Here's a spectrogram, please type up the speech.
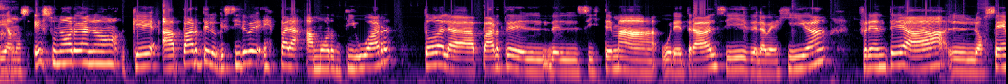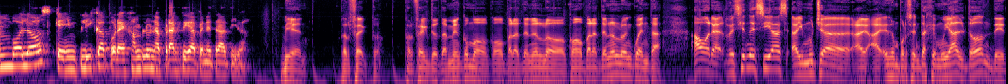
Digamos, es un órgano que aparte lo que sirve es para amortiguar toda la parte del, sistema uretral, ¿sí? de la vejiga, frente a los émbolos que implica, por ejemplo, una práctica penetrativa. Bien, perfecto. Perfecto, también como, como para tenerlo, como para tenerlo en cuenta. Ahora, recién decías, hay mucha, era un porcentaje muy alto de,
